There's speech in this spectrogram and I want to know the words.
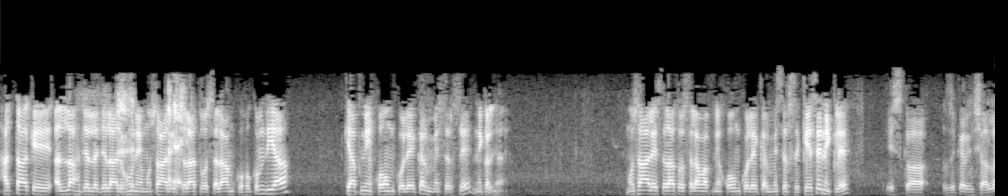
حتیٰ کہ اللہ جل جلالہ نے موسا علیہ السلاۃ وسلام کو حکم دیا کہ اپنی قوم کو لے کر مصر سے نکل جائیں۔ مسا علیہ السلاۃ والسلام اپنی قوم کو لے کر مصر سے کیسے نکلے، اس کا ذکر انشاءاللہ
